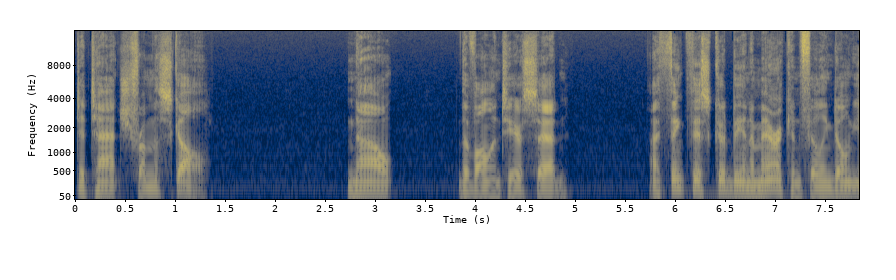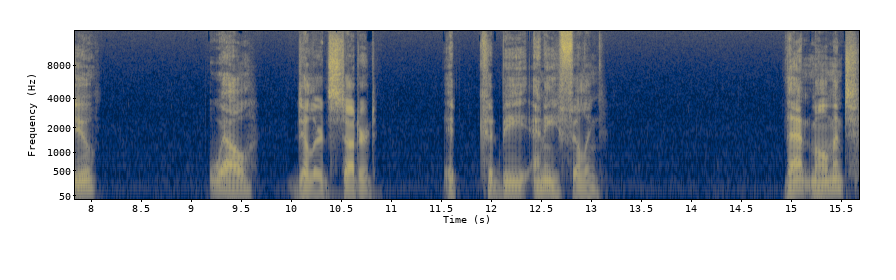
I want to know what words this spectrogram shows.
detached from the skull. Now, the volunteer said, I think this could be an American filling, don't you? Well, Dillard stuttered, it could be any filling. That moment,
